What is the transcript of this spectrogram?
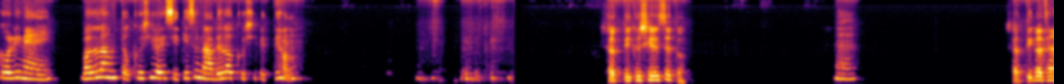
করি নাই। বললাম তো খুশি হয়েছি কিছু না দিলেও খুশি হইতাম। সত্যি খুশি হয়েছে তো? হ্যাঁ। সত্যি কথা?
